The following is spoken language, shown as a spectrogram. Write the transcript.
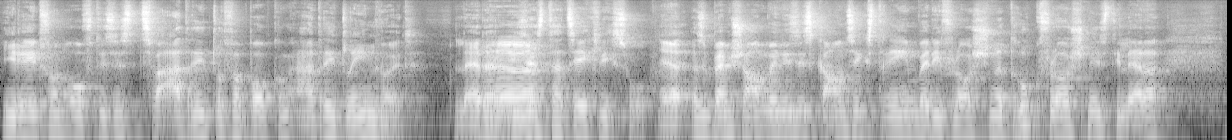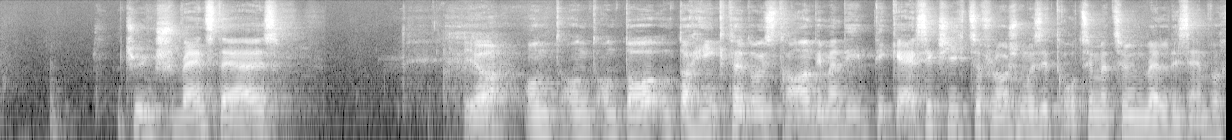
Ich rede von oft ist es zwei Drittel Verpackung, ein Drittel Inhalt. Leider Ja. ist es tatsächlich so. Ja. Also beim Schaumwein ist es ganz extrem, weil die Flaschen eine Druckflaschen ist, die leider Entschuldigung, schweinsteuer ist. Ja, Und, und, und, da, und da hängt halt alles dran. Und ich meine, die, die geilste Geschichte zur Flasche muss ich trotzdem erzählen, weil, das einfach,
